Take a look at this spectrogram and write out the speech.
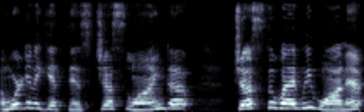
And we're going to get this just lined up just the way we want it.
